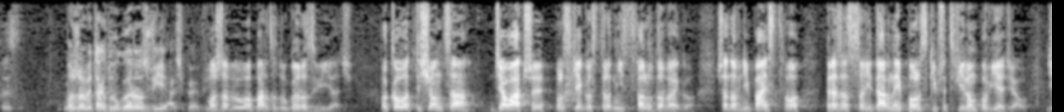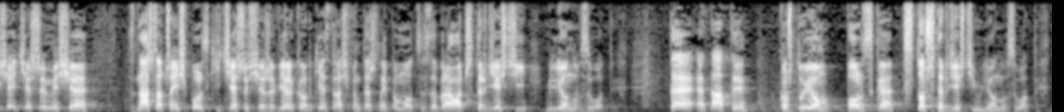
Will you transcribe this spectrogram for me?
to jest, Możemy tak długo rozwijać pewnie. można było bardzo długo rozwijać. Około tysiąca działaczy Polskiego Stronnictwa Ludowego. Szanowni Państwo, prezes Solidarnej Polski przed chwilą powiedział, dzisiaj cieszymy się, znaczna część Polski cieszy się, że Wielka Orkiestra Świątecznej Pomocy zebrała 40 milionów złotych. Te etaty kosztują Polskę 140 milionów złotych.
